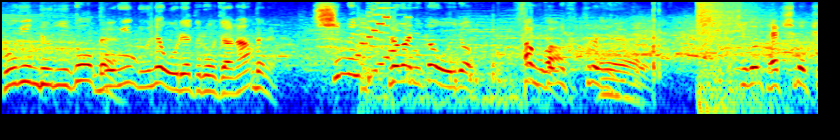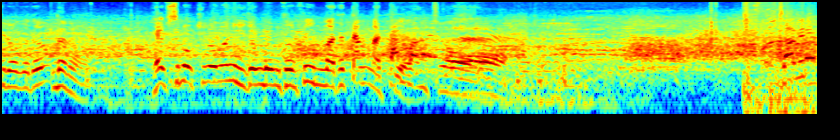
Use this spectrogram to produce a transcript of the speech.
공이 느리고 네. 공이 눈에 오래 들어오잖아. 네네. 힘이 들어가니까 오히려 사구감이 흐트러지는 예. 지금 115kg거든. 네네. 115kg면 이종범 선수 입맛에 딱 맞죠. 딱 많죠. 네. 자, 밀어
